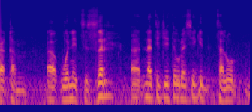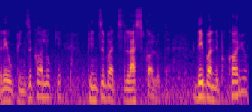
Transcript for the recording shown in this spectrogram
رقم ونه چې زر نتیجې ته ورسیږي څلور درې او پنځه کالو کې پنځه بعد لس کالو ته دی باندې په کار یو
